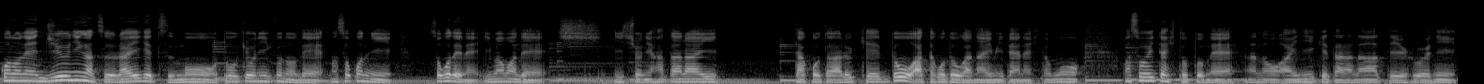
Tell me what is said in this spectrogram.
このね12月来月も東京に行くので、まあ、そこにそこでね今まで一緒に働いたことあるけど会ったことがないみたいな人も、まあ、そういった人とねあの会いに行けたらなっていうふうに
